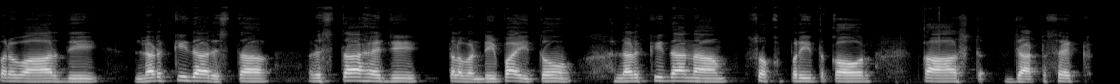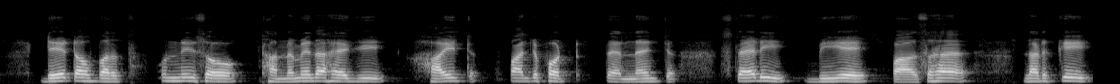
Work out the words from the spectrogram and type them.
ਪਰਿਵਾਰ ਦੀ ਲੜਕੀ ਦਾ ਰਿਸ਼ਤਾ ਰਿਸ਼ਤਾ ਹੈ ਜੀ ਤਲਵੰਡੀ ਭਾਈ ਤੋਂ। ਲੜਕੀ ਦਾ ਨਾਮ Sukhpreet Kaur, caste Jatt Sikh. Date of birth 1998 ਦਾ ਹੈ ਜੀ। Height 5 feet 3 inch, study BA pass ਹੈ। ਲੜਕੀ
